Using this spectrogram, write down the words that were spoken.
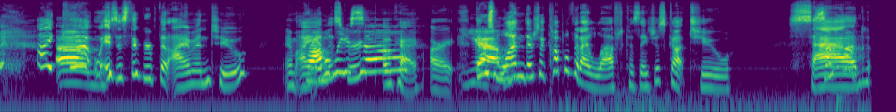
I can't. Um, is this the group that I'm in too? Am I Probably in this group? so. Okay, all right. Yeah, there's one. There's a couple that I left because they just got too sad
